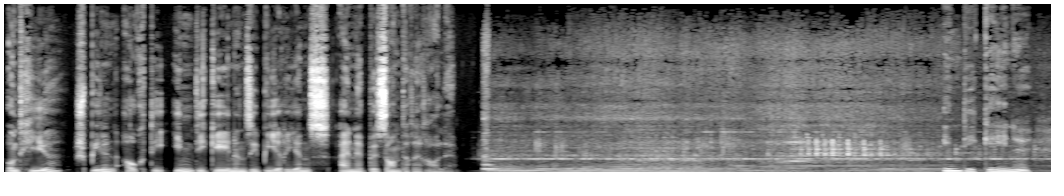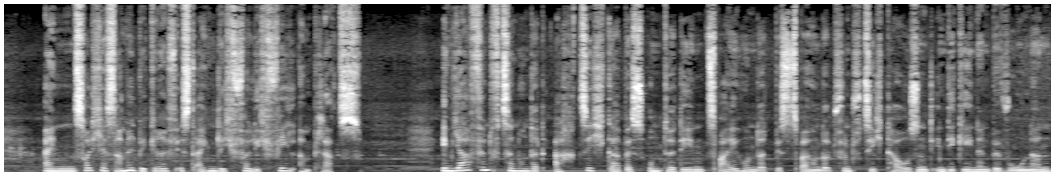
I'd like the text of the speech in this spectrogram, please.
Und hier spielen auch die Indigenen Sibiriens eine besondere Rolle. Indigene. Ein solcher Sammelbegriff ist eigentlich völlig fehl am Platz. Im Jahr 1580 gab es unter den 200 bis 250.000 indigenen Bewohnern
